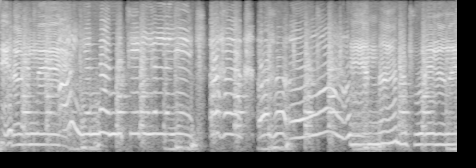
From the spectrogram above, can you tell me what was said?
தீரவில்லை என்னன்னு தெரியலையே. என்னன்னு புரியலே.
